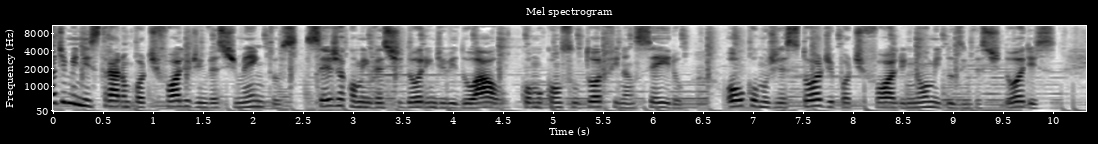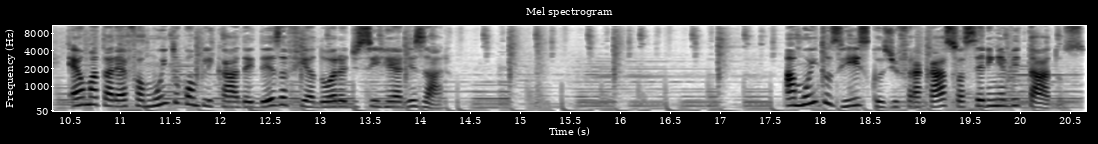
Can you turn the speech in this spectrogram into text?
Administrar um portfólio de investimentos, seja como investidor individual, como consultor financeiro ou como gestor de portfólio em nome dos investidores, é uma tarefa muito complicada e desafiadora de se realizar. Há muitos riscos de fracasso a serem evitados.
